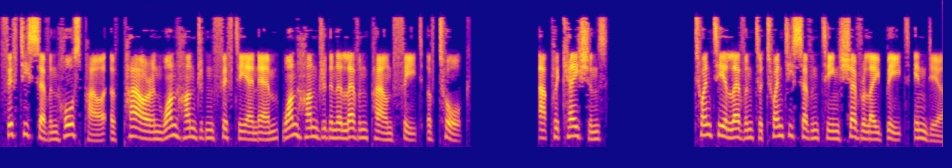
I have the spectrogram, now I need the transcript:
57 horsepower of power and 150 Nm 111 pound-feet of torque. Applications? 2011 to 2017 Chevrolet Beat India.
